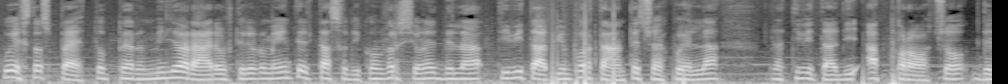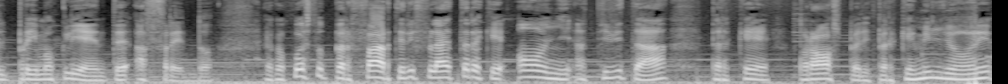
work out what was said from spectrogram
questo aspetto per migliorare ulteriormente il tasso di conversione dell'attività più importante, cioè quella l'attività di approccio del primo cliente a freddo. Ecco, questo per farti riflettere che ogni attività, perché prosperi, perché migliori,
